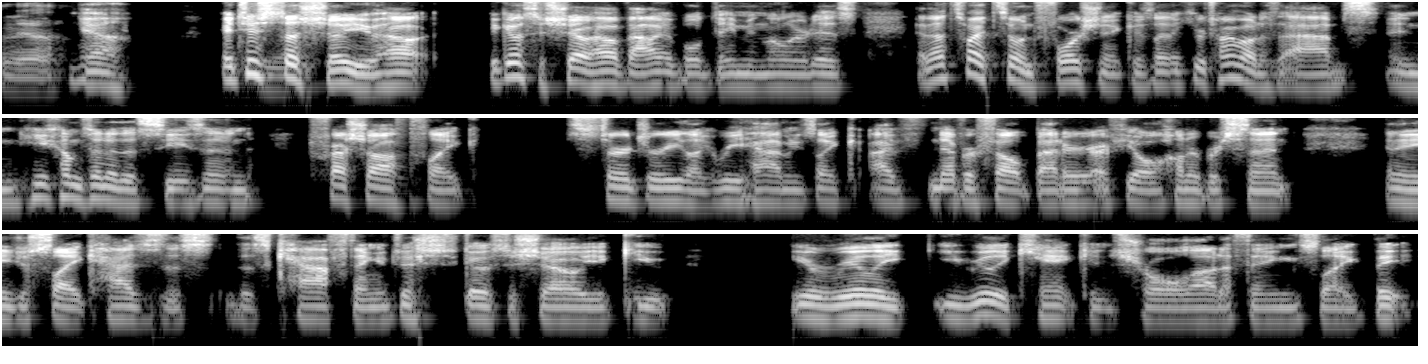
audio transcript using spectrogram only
Yeah. yeah, it just Yeah. does show you how it goes to show how valuable Damian Lillard is, and that's why it's so unfortunate because like you're talking about his abs, and he comes into the season fresh off like surgery, like rehab, and he's like, I've never felt better. I feel 100, percent and then he just like has this this calf thing. It just goes to show you you you're really you really can't control a lot of things. Like they,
